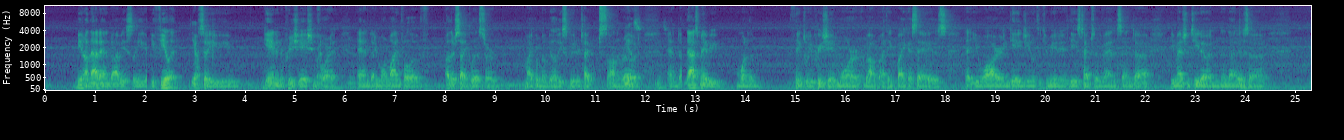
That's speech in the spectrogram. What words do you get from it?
being on that end, obviously, you feel it. Yeah. So you, you gain an appreciation for it, and uh, you're more mindful of other cyclists or micromobility scooter types on the road. Yes, yes. And uh, that's maybe one of the things we appreciate more about, I think, Bike SA is that you are engaging with the community at these types of events. And uh, you mentioned Tito, and, and that is, uh,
